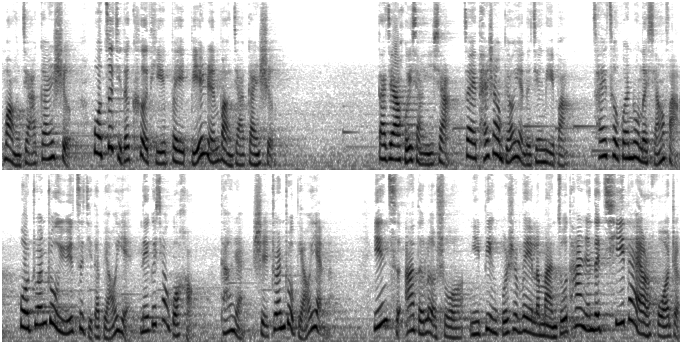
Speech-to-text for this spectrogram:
妄加干涉，或自己的课题被别人妄加干涉。大家回想一下在台上表演的经历吧。猜测观众的想法，或专注于自己的表演，哪个效果好？当然是专注表演了。因此，阿德勒说：“你并不是为了满足他人的期待而活着，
